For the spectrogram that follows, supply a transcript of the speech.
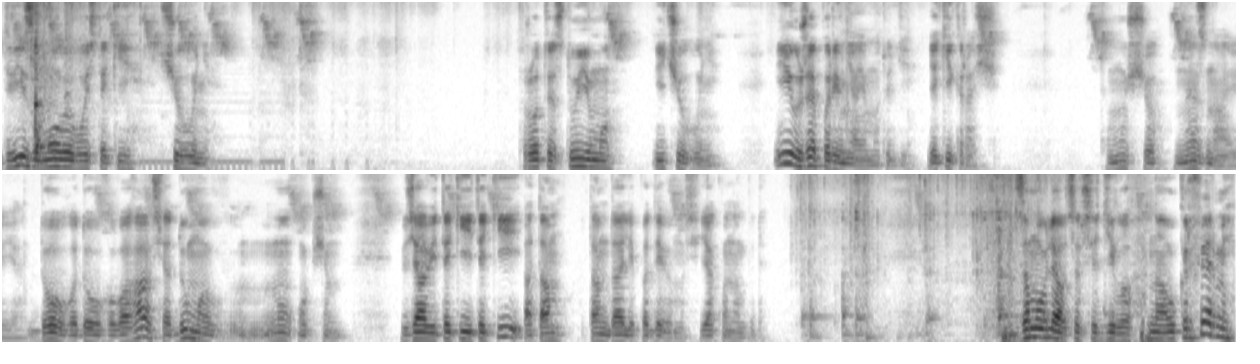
дві замовив ось такі чугуні. Протестуємо і чугуні. І вже порівняємо тоді, які краще. Тому що не знаю я. Довго-довго вагався, думав, ну, в общем, взяв і такі, і такі, а там, там далі подивимось, як воно буде. Замовляв це все діло на Укрфермі.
